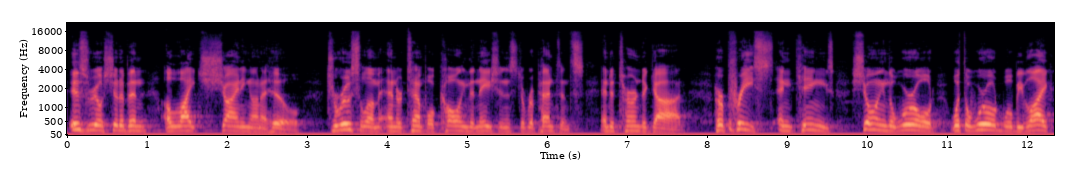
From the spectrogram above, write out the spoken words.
Israel should have been a light shining on a hill. Jerusalem and her temple calling the nations to repentance and to turn to God. Her priests and kings showing the world what the world will be like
